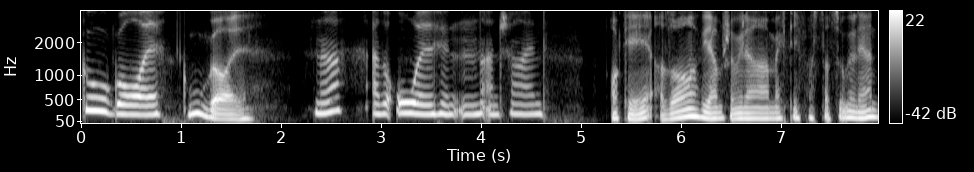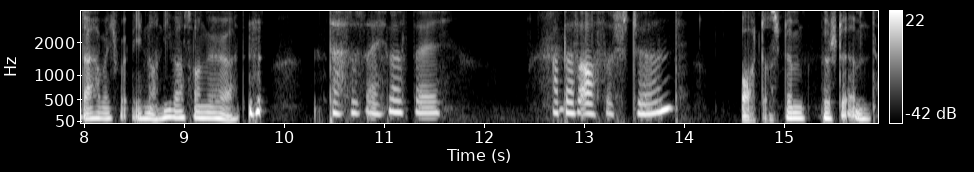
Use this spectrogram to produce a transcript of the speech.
Google, Google. ne? Also Ol hinten anscheinend. Okay, also wir haben schon wieder mächtig was dazugelernt. Da habe ich wirklich noch nie was von gehört. Das ist echt lustig. Ob das auch so stimmt? Oh, das stimmt bestimmt.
